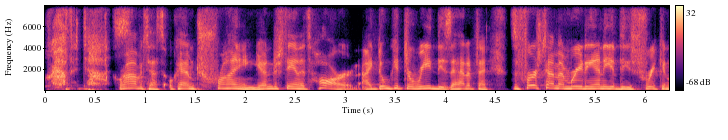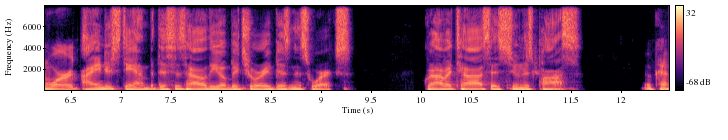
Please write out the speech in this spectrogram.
Gravitas. Gravitas. Okay, I'm trying. You understand? It's hard. I don't get to read these ahead of time. It's the first time I'm reading any of these freaking words. I understand, but this is how the obituary business works. Gravitas as soon as pos. okay.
